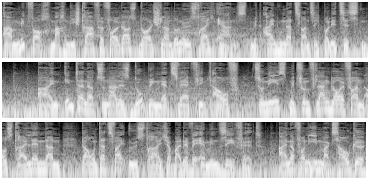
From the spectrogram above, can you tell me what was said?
Am Mittwoch machen die Strafverfolger aus Deutschland und Österreich ernst mit 120 Polizisten. Ein internationales Dopingnetzwerk fliegt auf, zunächst mit fünf Langläufern aus drei Ländern, darunter zwei Österreicher bei der WM in Seefeld. Einer von ihnen, Max Hauke,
